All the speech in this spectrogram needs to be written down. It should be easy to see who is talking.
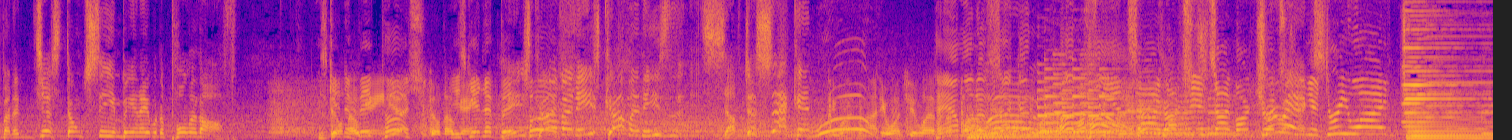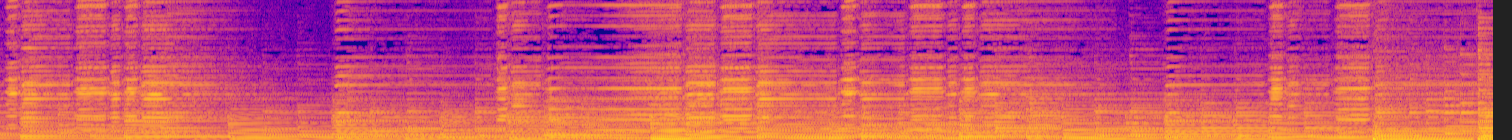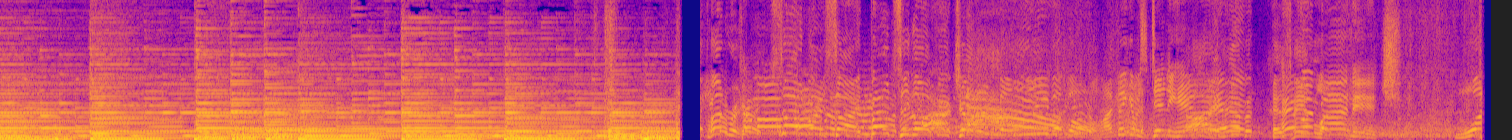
Speaker 1: but I just don't see him being able to pull it off.
Speaker 2: He's
Speaker 3: Still
Speaker 2: getting a big push.
Speaker 3: Still no
Speaker 2: He's
Speaker 3: gain.
Speaker 2: getting a big
Speaker 1: He's
Speaker 2: push.
Speaker 1: coming, he's coming, he's it's up to second.
Speaker 3: Hey, right behind you, watch your left.
Speaker 4: Hamlin a second.
Speaker 2: Watch the inside. Watch the inside. Martin Truex
Speaker 1: Truex.
Speaker 2: Jr. Three wide.
Speaker 4: Each other.
Speaker 2: Unbelievable. I think it was Denny Hamlin.
Speaker 4: I have it as
Speaker 1: Hamlin
Speaker 4: Hamlin.
Speaker 1: by an inch.
Speaker 2: What?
